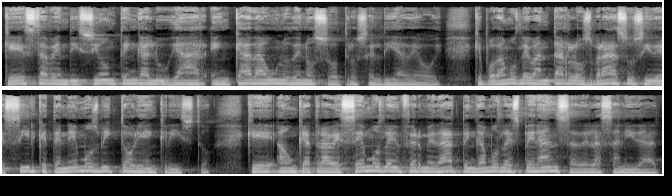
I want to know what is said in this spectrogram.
que esta bendición tenga lugar en cada uno de nosotros el día de hoy, que podamos levantar los brazos y decir que tenemos victoria en Cristo, que aunque atravesemos la enfermedad tengamos la esperanza de la sanidad.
